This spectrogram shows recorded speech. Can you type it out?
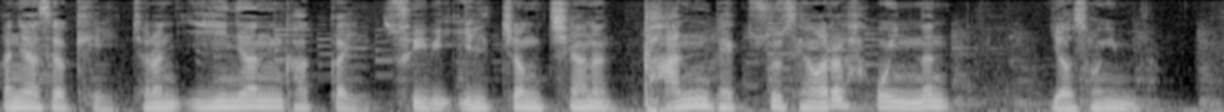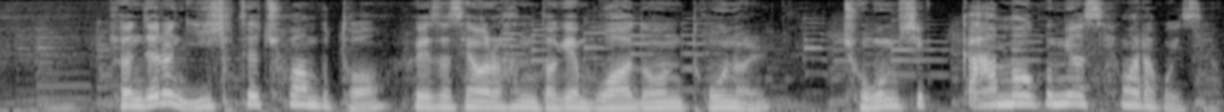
안녕하세요 K. 저는 2년 가까이 수입이 일정치 않은 반백수 생활을 하고 있는 여성입니다. 현재는 20대 초반부터 회사 생활을 한 덕에 모아놓은 돈을 조금씩 까먹으며 생활하고 있어요.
